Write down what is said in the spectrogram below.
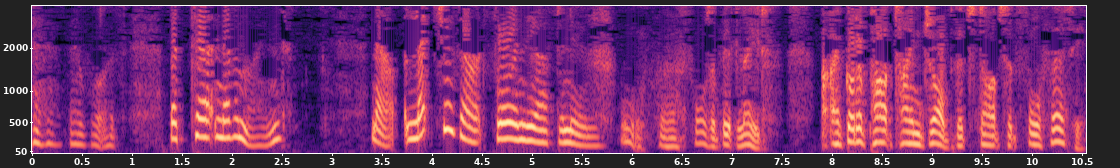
Yes, there was. But uh, never mind. Now, lectures are at four in the afternoon. Oh, uh, four's a bit late. I've got a part-time job that starts at 4.30.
